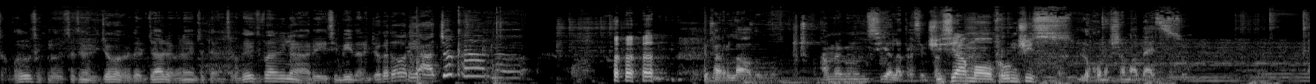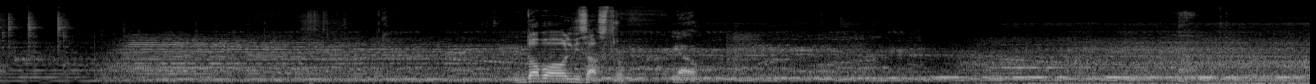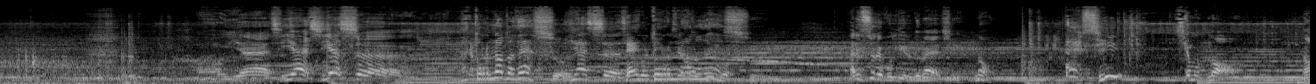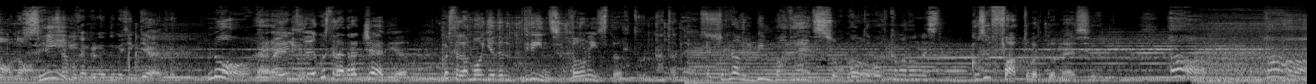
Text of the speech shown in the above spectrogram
Scovaluse, con la stazione di gioco per deggiare violenza tendenza conflitti familiari, si invitano i giocatori a giocarlo. parlato. A meno che non sia la presentazione. Ci siamo, Fruncis. Lo conosciamo adesso. Dopo il disastro. Yo. Yes, yes, yes! È tornato adesso. Yes, È tornato adesso. Adesso che vuol dire due mesi? No. Eh sì. Siamo. No. No, no. Sì. Siamo sempre nei due mesi indietro. No, eh, questa è la tragedia. Questa è la moglie del, di Vince, il protagonista. È tornata adesso. È tornato il bimbo adesso, bro. porca madonna Cosa ha fatto per due mesi? Ah!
